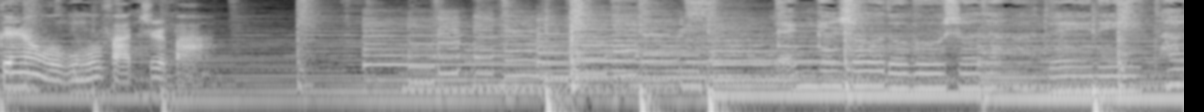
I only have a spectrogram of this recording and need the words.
更让我无法自拔。都不舍得对你坦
